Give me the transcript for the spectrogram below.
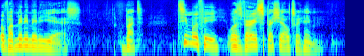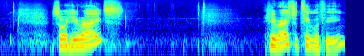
over many, many years. But Timothy was very special to him. So he writes, he writes to Timothy.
